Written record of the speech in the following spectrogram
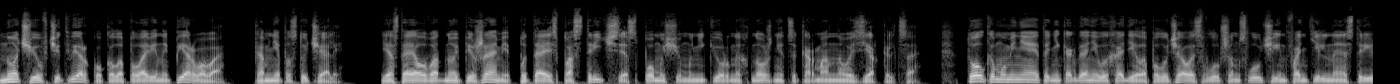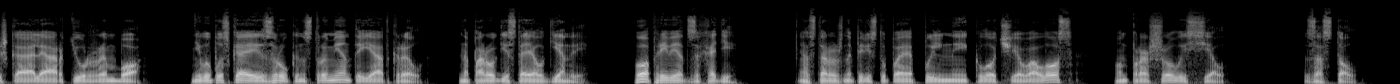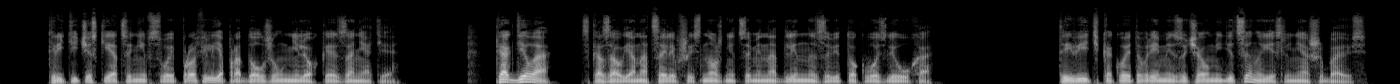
Ночью в четверг, около половины первого, ко мне постучали. Я стоял в одной пижаме, пытаясь постричься с помощью маникюрных ножниц и карманного зеркальца. Толком у меня это никогда не выходило, получалась в лучшем случае инфантильная стрижка а-ля Артюр Рэмбо. Не выпуская из рук инструменты, я открыл. На пороге стоял Генри. «О, привет, заходи». Осторожно переступая пыльные клочья волос, он прошел и сел. За стол. Критически оценив свой профиль, я продолжил нелегкое занятие. «Как дела?» — сказал я, нацелившись ножницами на длинный завиток возле уха. «Ты ведь какое-то время изучал медицину, если не ошибаюсь?»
